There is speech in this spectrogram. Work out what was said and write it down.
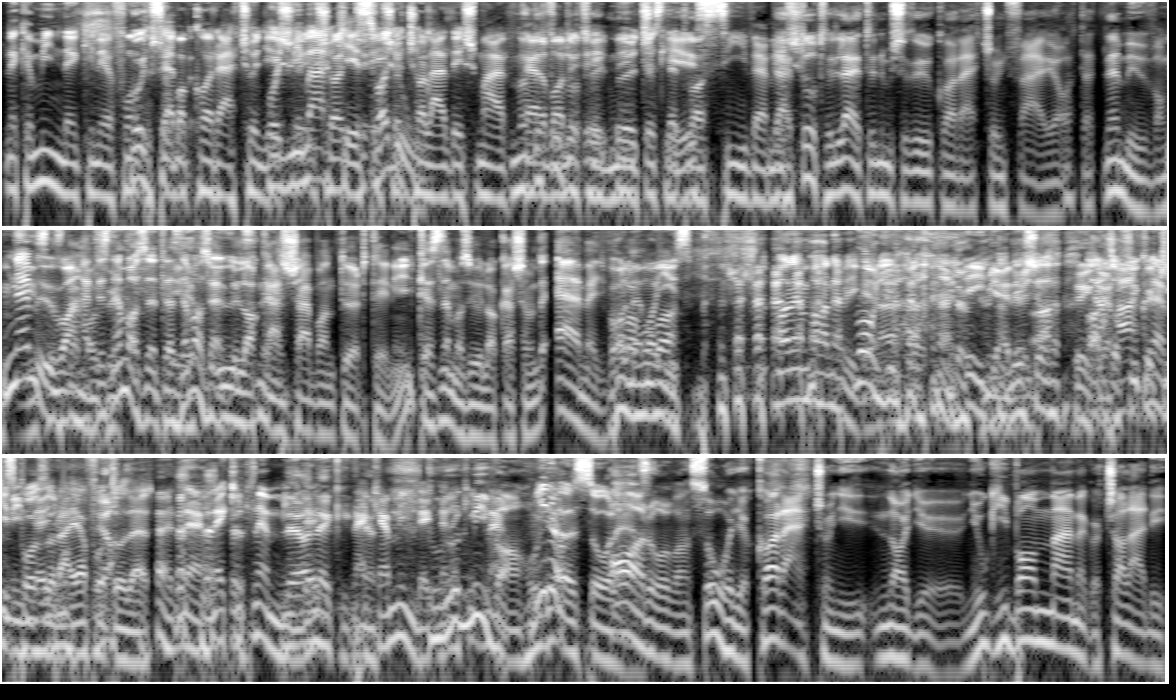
nekem mindenkinél fontosabb a karácsony, hogy és, mi már és, a, kész és a vagyunk? család, és már Na, fel van tudod, hogy nincs öltöztetve a szívem. De tudod, hogy lehet, hogy nem is az ő karácsonyfája. Tehát nem ő van Nem ő van, hát ez ő- nem az, ez nem az Érted? Ő Ez nem. lakásában történik, ez nem az ő lakásában, de elmegy Hanem valahova. a Yiszben. hanem, hanem igen. Mondjuk, Igen, mindegy. és az, Igen. attól hát függ, hogy nem ki szponzorálja a fotózást. Nem, nekik nem De a mindegy. nekik nem. nekem mindegy. de Tudod, nekik mi nem. van? Hogy Miről szól ez? Arról van szó, hogy a karácsonyi nagy nyugiban már, meg a családi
